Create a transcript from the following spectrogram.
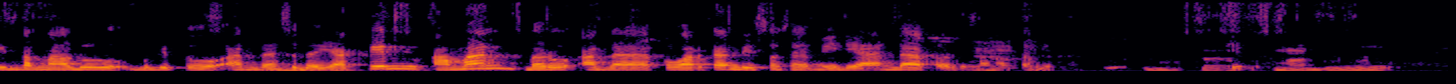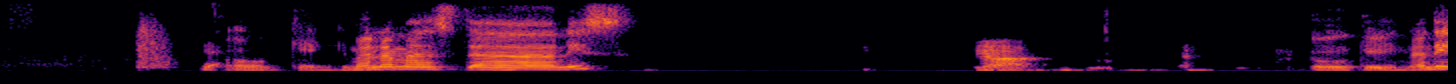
internal dulu, begitu Anda sudah yakin aman, baru Anda keluarkan di sosial media Anda atau di mana pun itu. Ya. Oke, gimana Mas Danis? Ya, Oke, nanti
